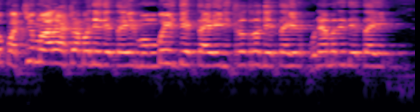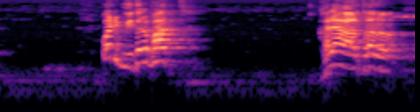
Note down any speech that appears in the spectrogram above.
तो पश्चिम महाराष्ट्रामध्ये देता येईल मुंबईत देता येईल इतरत्र देता येईल पुण्यामध्ये देता येईल. पण विदर्भात खऱ्या अर्थानं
